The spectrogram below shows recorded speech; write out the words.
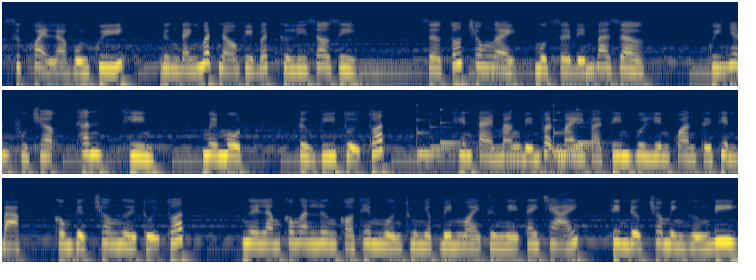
Sức khỏe là vốn quý, đừng đánh mất nó vì bất cứ lý do gì. Giờ tốt trong ngày, 1 giờ đến 3 giờ. Quý nhân phù trợ, thân, thìn. 11. Tử vi tuổi tuất. Thiên tài mang đến vận may và tin vui liên quan tới tiền bạc, công việc cho người tuổi tuất. Người làm công ăn lương có thêm nguồn thu nhập bên ngoài từ nghề tay trái, tìm được cho mình hướng đi,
